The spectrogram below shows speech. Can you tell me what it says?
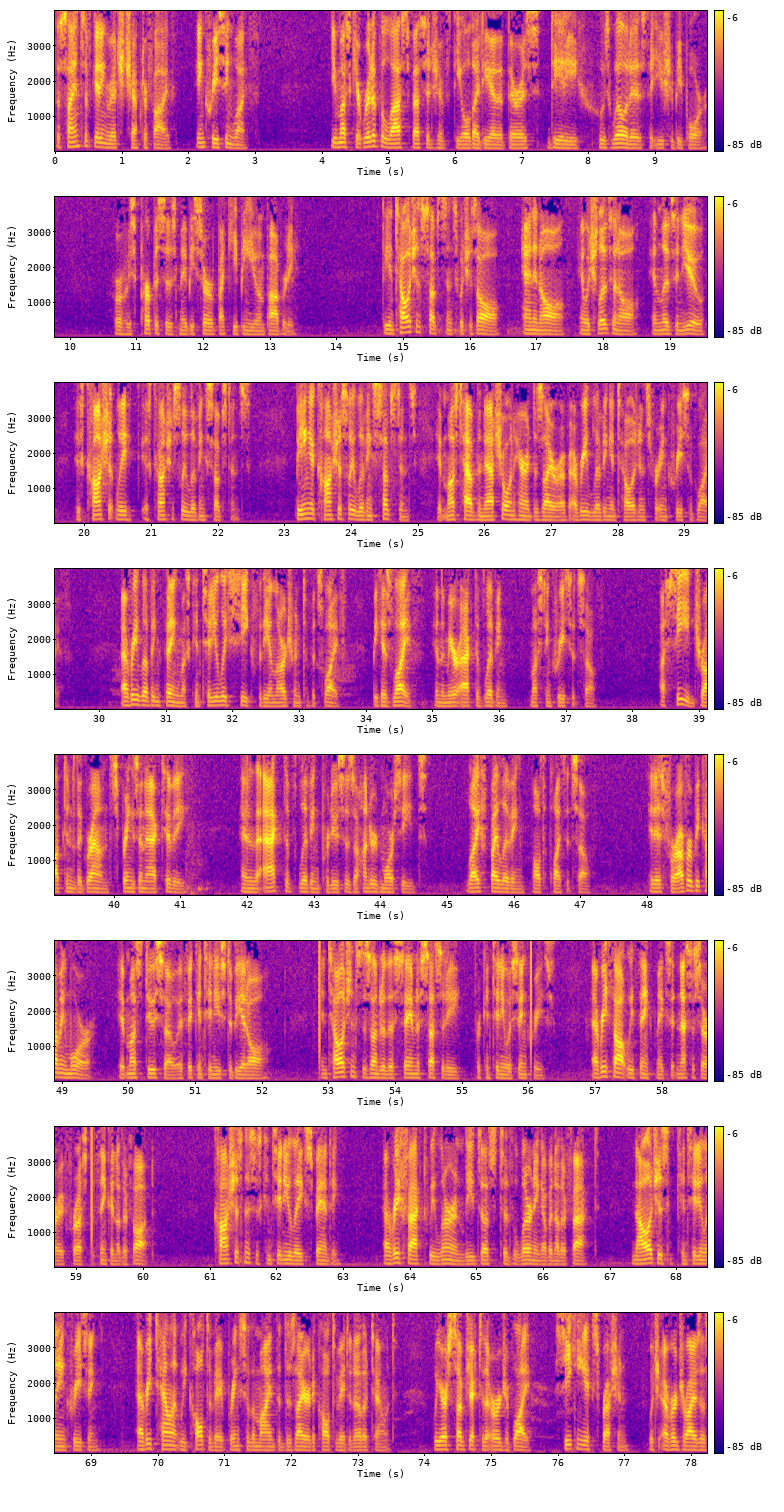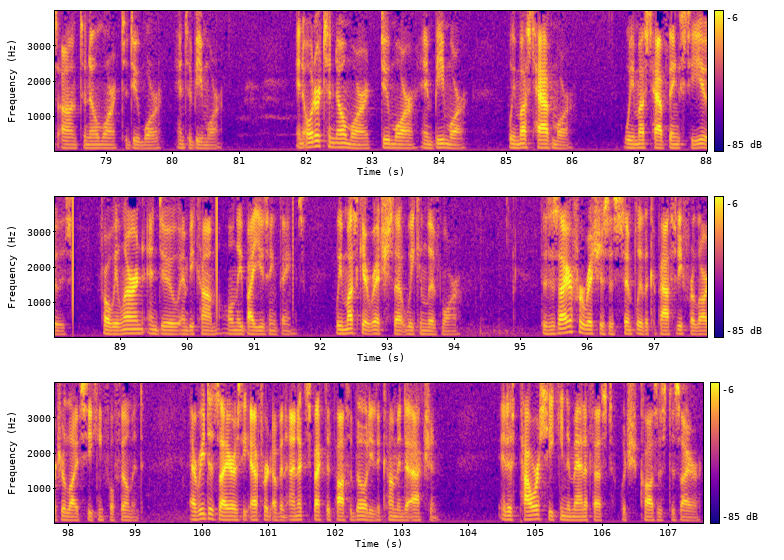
The Science of Getting Rich, Chapter 5 Increasing Life. You must get rid of the last vestige of the old idea that there is deity whose will it is that you should be poor, or whose purposes may be served by keeping you in poverty. The intelligent substance which is all, and in all, and which lives in all, and lives in you, is consciously, is consciously living substance. Being a consciously living substance, it must have the natural inherent desire of every living intelligence for increase of life. Every living thing must continually seek for the enlargement of its life, because life, in the mere act of living, must increase itself. A seed dropped into the ground springs into activity, and in the act of living produces a hundred more seeds. Life, by living, multiplies itself. It is forever becoming more. It must do so if it continues to be at all. Intelligence is under this same necessity for continuous increase. Every thought we think makes it necessary for us to think another thought. Consciousness is continually expanding. Every fact we learn leads us to the learning of another fact. Knowledge is continually increasing. Every talent we cultivate brings to the mind the desire to cultivate another talent. We are subject to the urge of life, seeking expression, which ever drives us on to know more, to do more, and to be more. In order to know more, do more, and be more, we must have more we must have things to use, for we learn and do and become only by using things. We must get rich so that we can live more. The desire for riches is simply the capacity for larger life seeking fulfillment. Every desire is the effort of an unexpected possibility to come into action. It is power seeking to manifest which causes desire.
